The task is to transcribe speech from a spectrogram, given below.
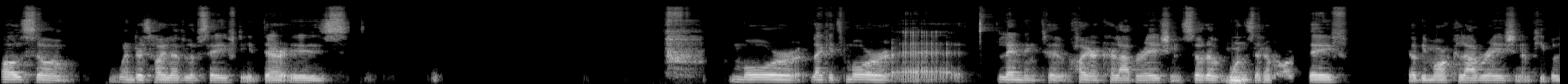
also, when there's high level of safety, there is more, like it's more, uh, lending to higher collaboration. So the Mm. ones that are more safe, there'll be more collaboration and people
